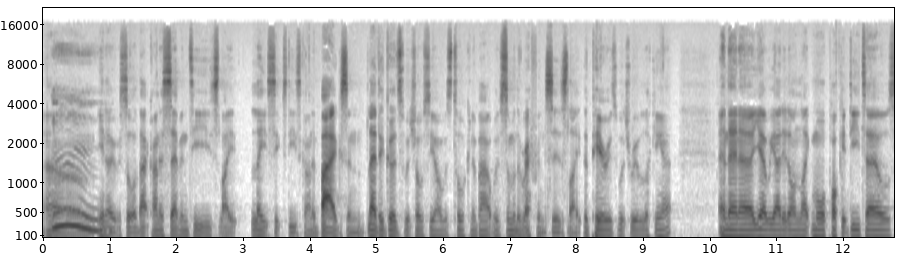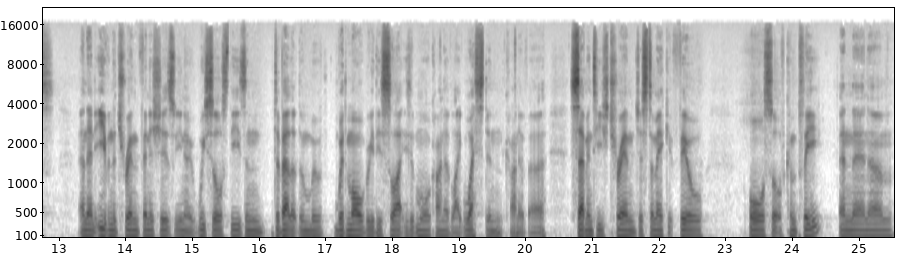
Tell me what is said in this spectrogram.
Um, You know, sort of that kind of seventies, like late sixties kind of bags and leather goods, which obviously I was talking about with some of the references, like the periods which we were looking at. And then uh, yeah, we added on like more pocket details, and then even the trim finishes. You know, we sourced these and developed them with with Mulberry. These slightly more kind of like Western kind of uh, 70s trim, just to make it feel all sort of complete. And then um,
